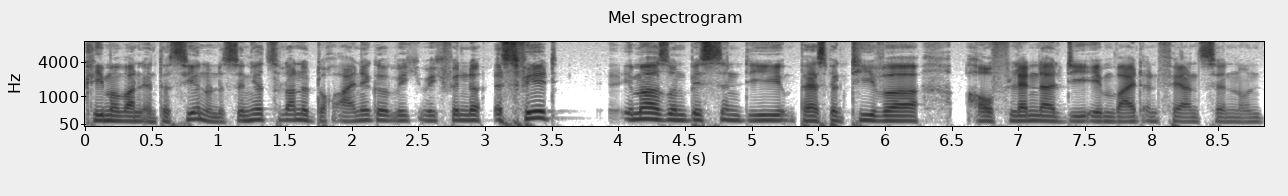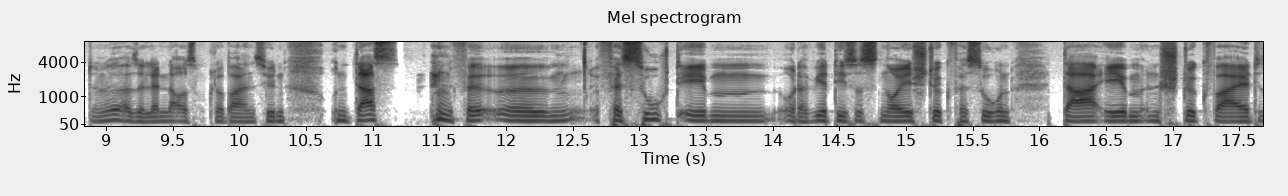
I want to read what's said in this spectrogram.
Klimawandel interessieren, und es sind hierzulande doch einige, wie ich, wie ich finde, es fehlt immer so ein bisschen die Perspektive auf Länder, die eben weit entfernt sind und ne, also Länder aus dem globalen Süden. Und das ähm, versucht eben oder wird dieses neue Stück versuchen, da eben ein Stück weit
